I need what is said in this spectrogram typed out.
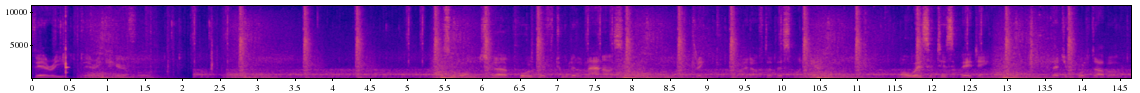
very, very careful. Also won't uh, pull with too little mana, so to drink right after this one here. Always anticipating that you pull a double.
